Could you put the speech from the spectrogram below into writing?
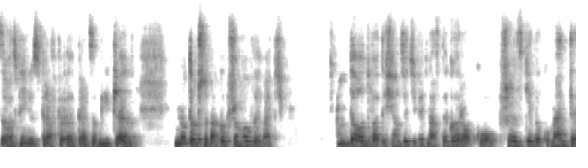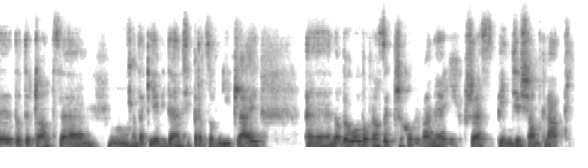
załatwieniu spraw pracowniczych, no to trzeba go przechowywać. Do 2019 roku wszystkie dokumenty dotyczące hmm, takiej ewidencji pracowniczej, e, no był obowiązek przechowywania ich przez 50 lat.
